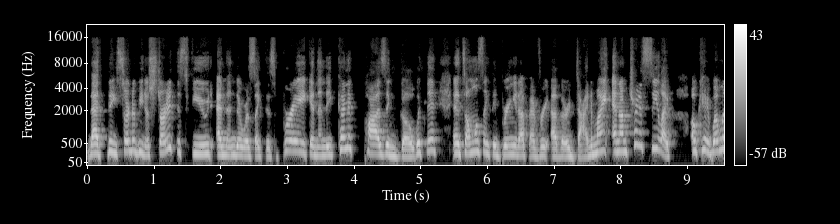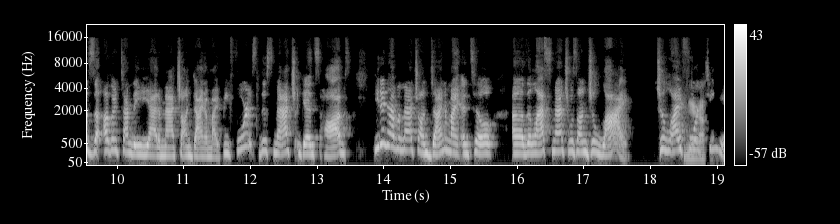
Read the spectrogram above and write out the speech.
that they sort of, you know, started this feud and then there was like this break and then they kind of pause and go with it. And it's almost like they bring it up every other Dynamite. And I'm trying to see, like, okay, when was the other time that he had a match on Dynamite? Before this match against Hobbs, he didn't have a match on Dynamite until uh, the last match was on July. July 14th. Yeah.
